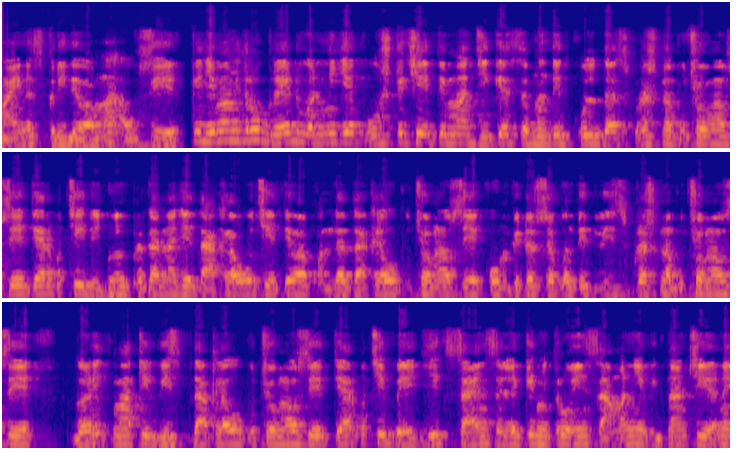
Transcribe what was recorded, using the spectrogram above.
માઇનસ કરી દેવામાં આવશે. કે જેમાં મિત્રો ગ્રેડ વનની જે પોસ્ટ છે તેમાં જીકે સંબંધિત કુલ દસ પ્રશ્ન પૂછવામાં આવશે. ત્યાર પછી રીઝનિંગ પ્રકારના જે દાખલાઓ છે તેવા પંદર દાખલાઓ પૂછવામાં આવશે. કોમ્પ્યુટર સંબંધિત વીસ પ્રશ્ન પૂછવામાં આવશે. ગણિતમાંથી વીસ દાખલાઓ પૂછવામાં આવશે. ત્યાર પછી બેઝિક સાયન્સ એટલે કે મિત્રો અહીં સામાન્ય વિજ્ઞાન છે અને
